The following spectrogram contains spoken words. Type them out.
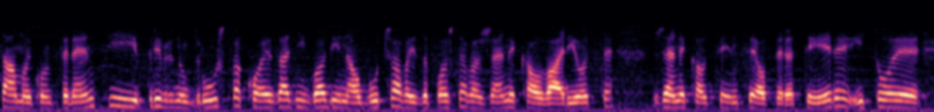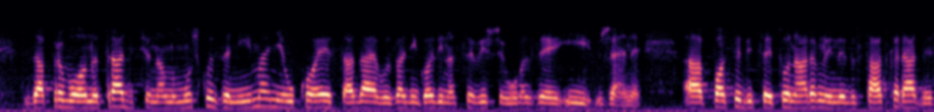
samoj konferenciji privrednog društva koje zadnjih godina obučava i zapošljava žene kao varioce, žene kao CNC operatere i to je zapravo ono tradicionalno muško zanimanje u koje sada evo zadnjih godina sve više ulaze i žene. A, posljedica je to naravno i nedostatka radne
